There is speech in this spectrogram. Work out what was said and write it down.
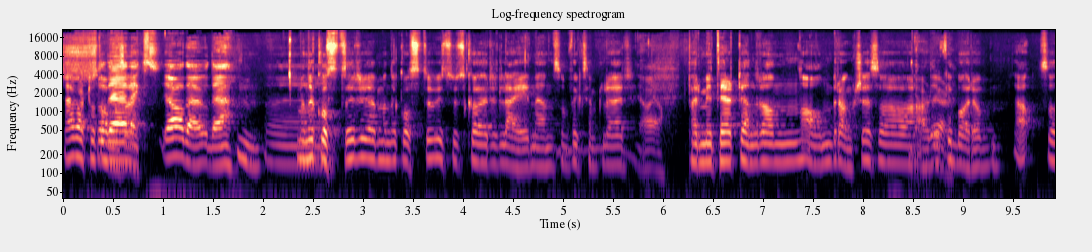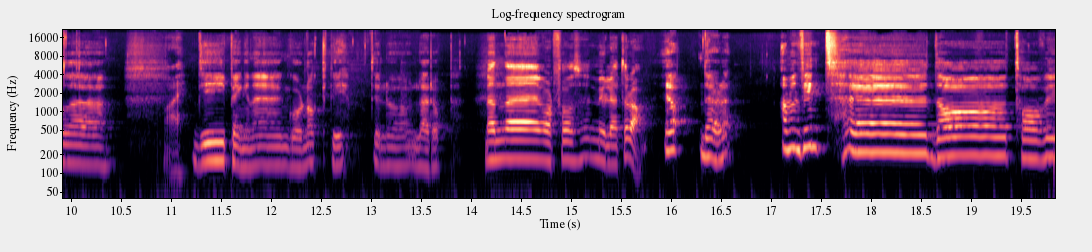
det er verdt å Så ta med seg. ja, det er jo det. Mm. Men det koster, men det koster jo hvis du skal leie inn en som f.eks. er Ja, ja. permittert i en eller annen, bransje, så er det det jo ikke bare å Ja, så det, Nei. de pengene går nok, de, til å lære opp. Men eh, i hvert fall muligheter, da. Ja, det er det. Ja, men fint. Eh, da tar vi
